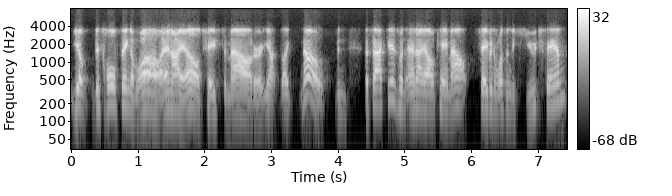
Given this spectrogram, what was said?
you know, this whole thing of well, NIL chased him out, or you know, like no. I mean, the fact is, when NIL came out, Saban wasn't a huge fan,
